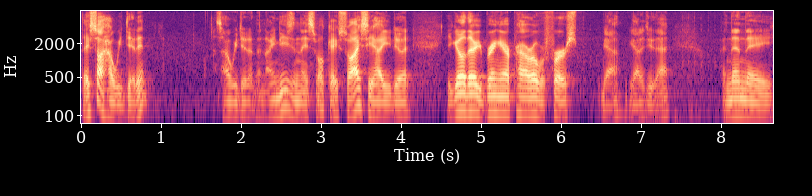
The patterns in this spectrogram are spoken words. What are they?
They saw how we did it. That's how we did it in the 90s. And they said, okay, so I see how you do it. You go there, you bring air power over first. Yeah, you got to do that. And then they,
